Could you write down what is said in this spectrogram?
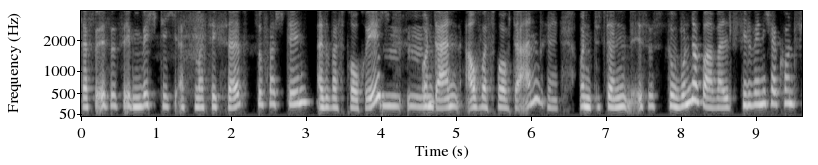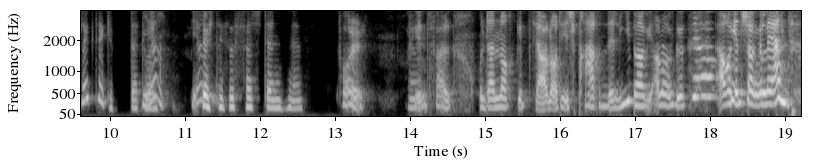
dafür ist es eben wichtig, erstmal sich selbst zu verstehen. Also was brauche ich? Und Mhm. dann auch, was braucht der andere? Und dann ist es so wunderbar, weil es viel weniger Konflikte gibt dadurch, Ja, ja, durch dieses Verständnis. voll. Auf Ja. jeden Fall. Und dann noch gibt es ja auch noch die Sprachen der Liebe, habe ich auch noch Ja. auch jetzt schon gelernt.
